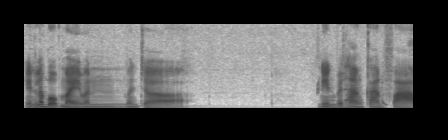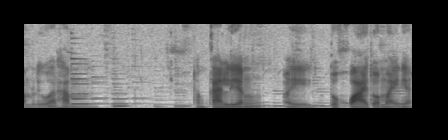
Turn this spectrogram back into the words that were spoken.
เห็นระบบใหม่มันมันจะ เน้นไปทางการฟาร์มหรือว่าทำทำการเลี้ยงไอตัวควายตัวใหม่เนี่ย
